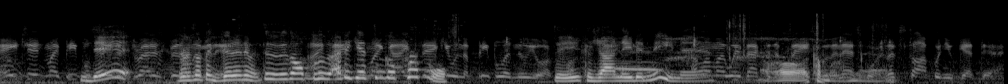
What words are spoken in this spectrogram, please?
Agent, my people You say did? the threat There's nothing good anyway. Dude, it's all blue. I didn't get a single purple. You and the people in New York. See, because y'all needed me, man. my way back the Oh, base come on, man. Let's talk when you get there.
